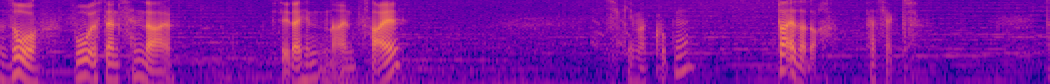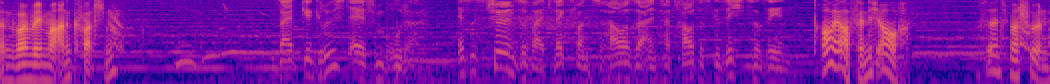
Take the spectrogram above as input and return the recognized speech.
So, wo ist denn Fendal? Ich sehe da hinten einen Pfeil. Ich gehe mal gucken. Da ist er doch. Perfekt. Dann wollen wir ihn mal anquatschen. Seid gegrüßt, Elfenbruder. Es ist schön, so weit weg von zu Hause ein vertrautes Gesicht zu sehen. Oh ja, finde ich auch. Das ist endlich mal schön.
